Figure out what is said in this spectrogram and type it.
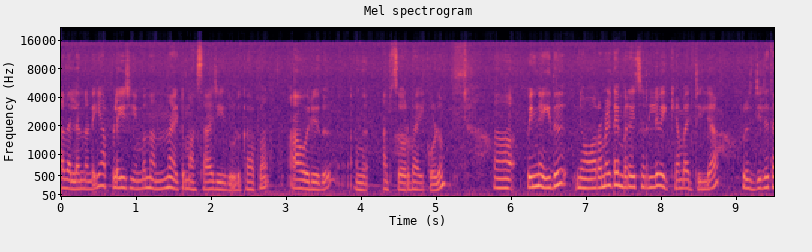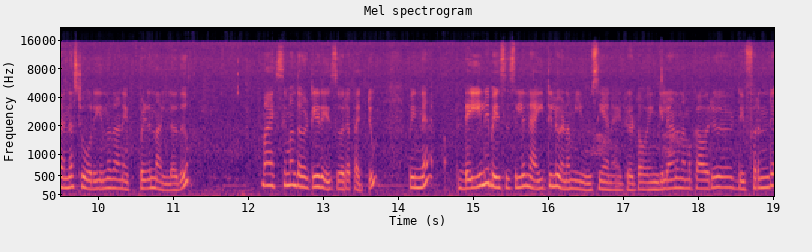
അതല്ലെന്നുണ്ടെങ്കിൽ അപ്ലൈ ചെയ്യുമ്പോൾ നന്നായിട്ട് മസാജ് ചെയ്ത് കൊടുക്കുക. അപ്പം ആ ഒരു ഇത് അങ്ങ് അബ്സോർബ് ആയിക്കോളും. പിന്നെ ഇത് നോർമൽ ടെമ്പറേച്ചറിൽ വെക്കാൻ പറ്റില്ല. ഫ്രിഡ്ജിൽ തന്നെ സ്റ്റോർ ചെയ്യുന്നതാണ് എപ്പോഴും നല്ലത്. മാക്സിമം തേർട്ടി ഡേയ്സ് വരെ പറ്റും. പിന്നെ ഡെയിലി ബേസിസിൽ നൈറ്റിൽ വേണം യൂസ് ചെയ്യാനായിട്ട് കേട്ടോ. എങ്കിലാണ് നമുക്ക് ആ ഒരു ഡിഫറന്റ്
